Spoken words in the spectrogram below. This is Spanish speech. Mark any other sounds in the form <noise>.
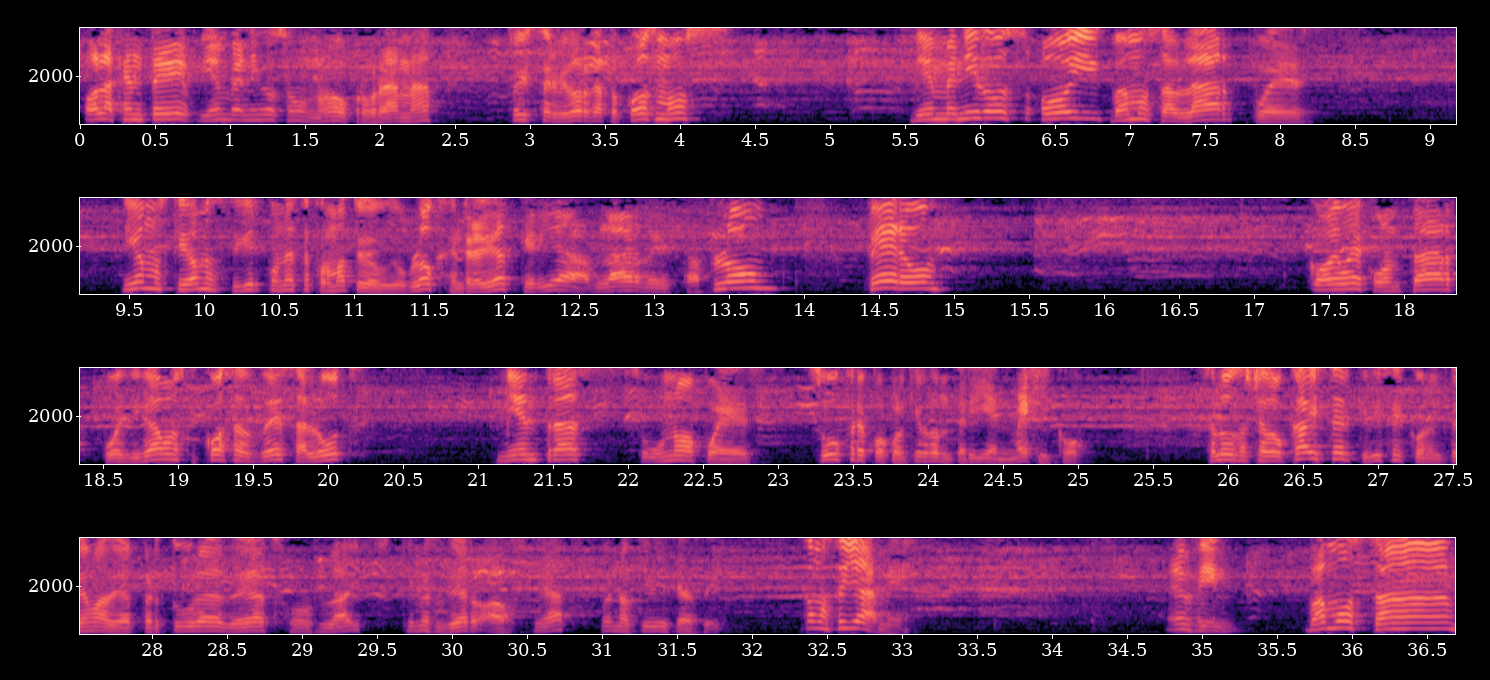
Hola gente, bienvenidos a un nuevo programa. Soy servidor Gato Cosmos. Bienvenidos, hoy vamos a hablar pues... Digamos que vamos a seguir con este formato de audioblog. En realidad quería hablar de Scaflón, pero... Hoy voy a contar pues digamos que cosas de salud mientras uno pues sufre por cualquier tontería en México. Saludos a Shadow Kaiser que dice con el tema de apertura de Ads for Life, que no es de of bueno aquí dice así, ¿cómo se llame? En fin, vamos a...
